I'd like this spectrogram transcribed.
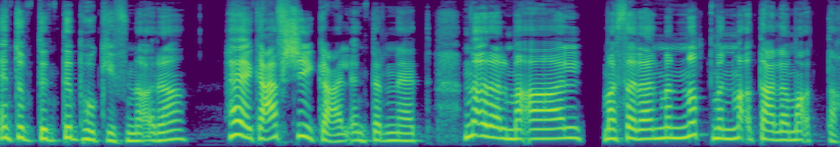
أنتم بتنتبهوا كيف نقرأ؟ هيك عفشيك على الإنترنت. نقرأ المقال مثلا مننط من مقطع لمقطع.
